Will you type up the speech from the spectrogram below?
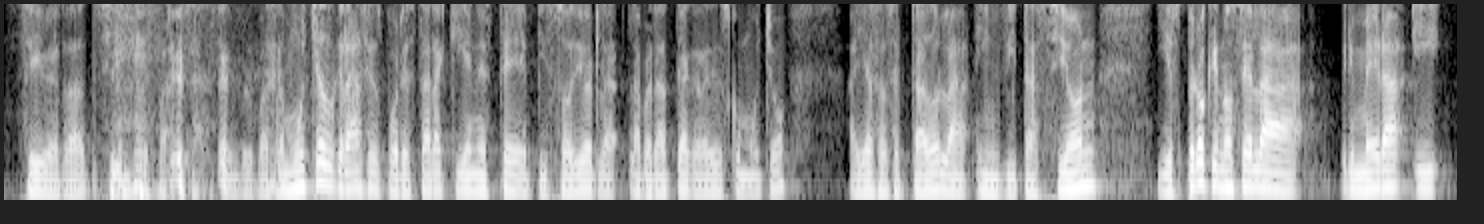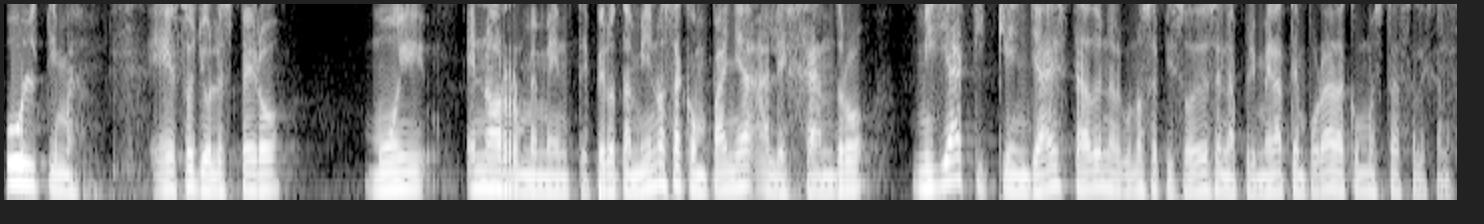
Sí, ¿verdad? Siempre pasa, siempre pasa. Muchas gracias por estar aquí en este episodio. La, la, verdad te agradezco mucho hayas aceptado la invitación y espero que no sea la primera y última. Eso yo lo espero muy enormemente. Pero también nos acompaña Alejandro Miyaki, quien ya ha estado en algunos episodios en la primera temporada. ¿Cómo estás, Alejandro?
